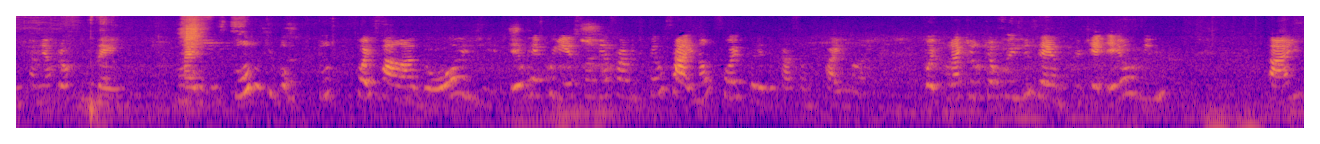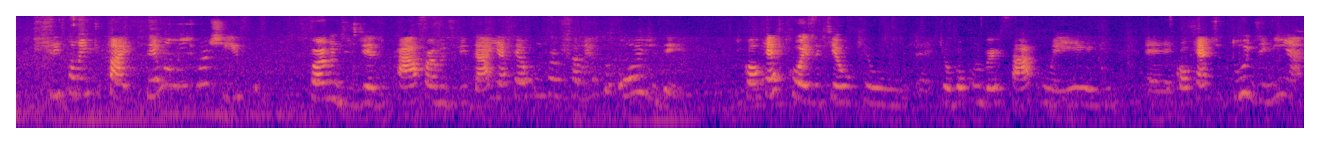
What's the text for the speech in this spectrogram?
nunca me aprofundei. Mas tudo que, tudo que foi falado hoje, eu reconheço na minha forma de pensar. E não foi por educação de pai e mãe. Foi por aquilo que eu fui dizendo. Porque eu vim pai, principalmente pai, extremamente machista. Forma de, de educar, forma de lidar e até o comportamento hoje dele. E qualquer coisa que eu, que eu, é, que eu vou conversar com ele, é, qualquer atitude minha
